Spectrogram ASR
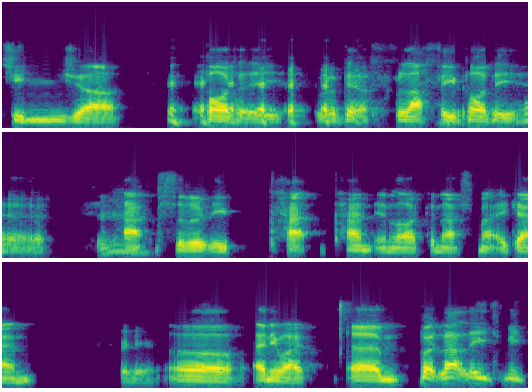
ginger body with a bit of fluffy body hair, absolutely pat, panting like an asthmatic ant. Brilliant. Oh, anyway, um, but that leads me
